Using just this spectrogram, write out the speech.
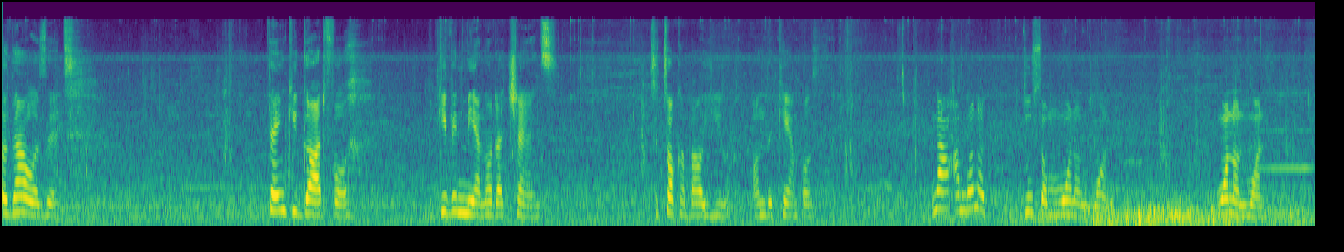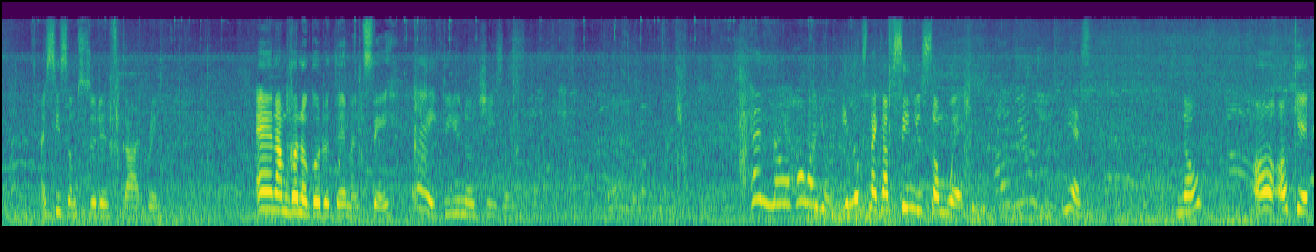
So that was it. Thank you, God, for giving me another chance to talk about you on the campus. Now I'm gonna do some one-on-one. One-on-one. I see some students gathering. And I'm gonna go to them and say, hey, do you know Jesus? Hello, how are you? It looks like I've seen you somewhere. Yes. No? Oh, okay.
